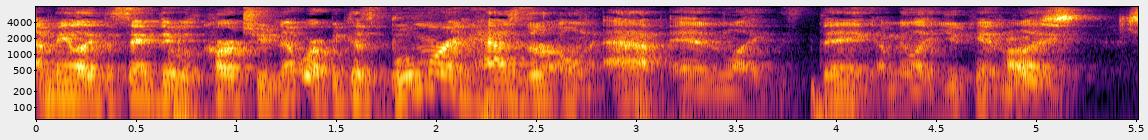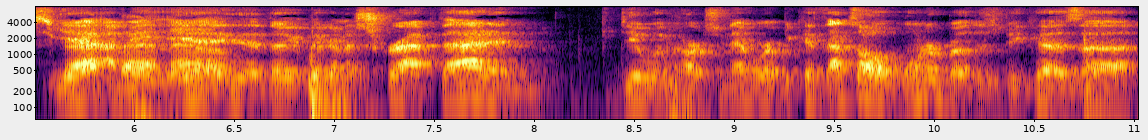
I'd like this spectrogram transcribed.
I mean, like the same thing with Cartoon Network because Boomerang has their own app and like thing. I mean, like you can like, s- yeah, I mean, that yeah, yeah, they're, they're gonna scrap that and deal with Cartoon Network because that's all Warner Brothers because uh,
